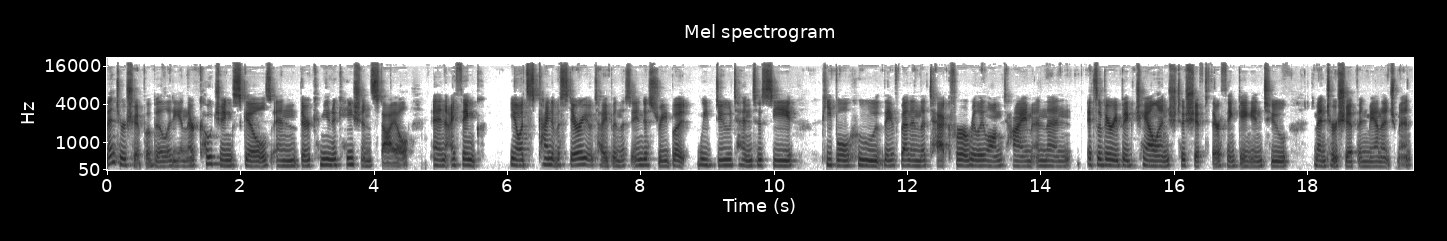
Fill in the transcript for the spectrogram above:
mentorship ability and their coaching skills and their communication style. And I think, you know, it's kind of a stereotype in this industry, but we do tend to see people who they've been in the tech for a really long time. And then it's a very big challenge to shift their thinking into mentorship and management.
